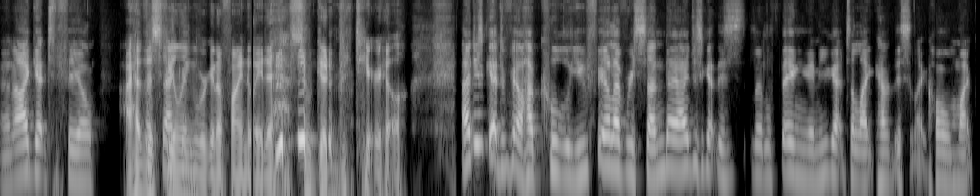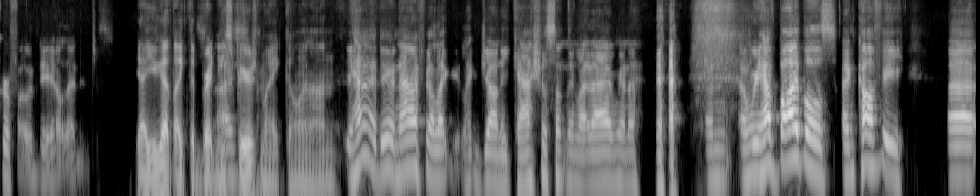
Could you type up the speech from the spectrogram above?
And I get to feel, I have this feeling we're going to find a way to have some good material. I just get to feel how cool you feel every Sunday. I just get this little thing and you get to like have this like whole microphone deal. And it just, Yeah, you got like the Britney nice. Spears mic going on. yeah, I do. Now I feel like like Johnny Cash or something like that. I'm going to, and, and we have Bibles and coffee. Uh,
